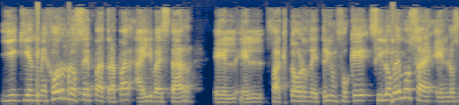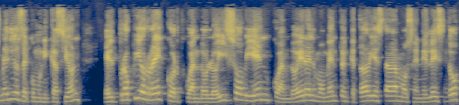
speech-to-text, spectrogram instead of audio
Y quien mejor lo sepa atrapar, ahí va a estar el, factor de triunfo, que si lo vemos en los medios de comunicación, el propio récord, cuando lo hizo bien, cuando era el momento en que todavía estábamos en el esto,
